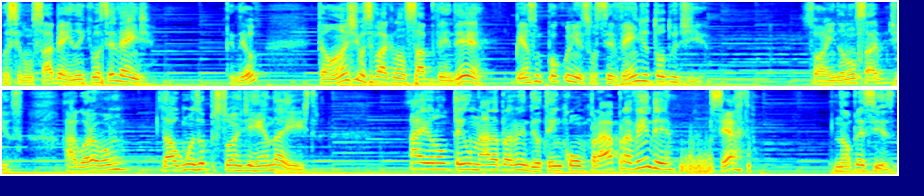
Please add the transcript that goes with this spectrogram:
Você não sabe ainda que você vende. Entendeu? Então, antes de você falar que não sabe vender, pensa um pouco nisso. Você vende todo dia. Só ainda não sabe disso. Agora vamos dar algumas opções de renda extra. Ah, eu não tenho nada para vender, eu tenho que comprar para vender, certo? Não precisa.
